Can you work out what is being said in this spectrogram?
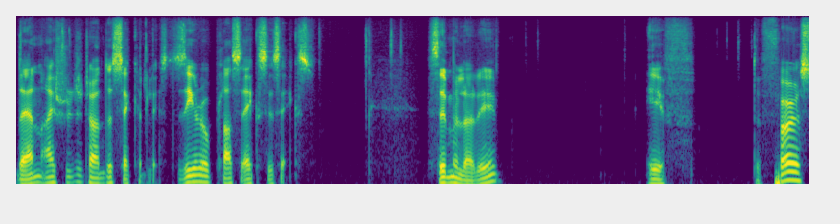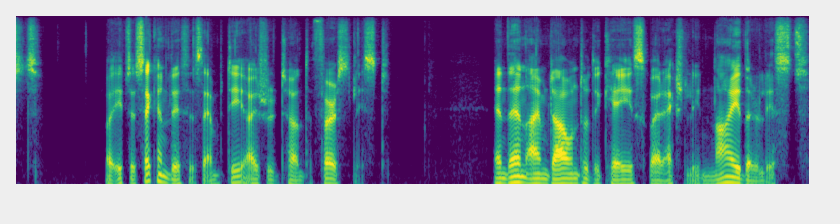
then I should return the second list. 0 plus x is x. Similarly, if the first, but if the second list is empty, I should return the first list. And then I'm down to the case where actually neither list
